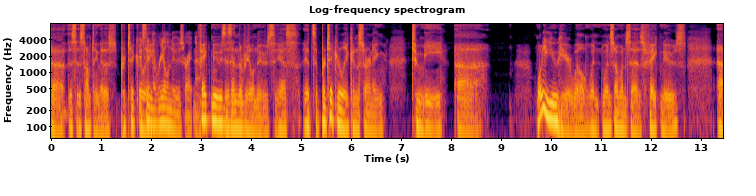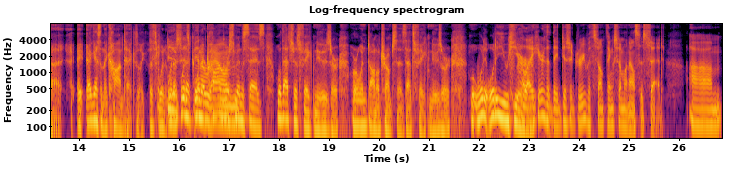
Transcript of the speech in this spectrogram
uh, this is something that is particularly it's in the real news right now. Fake news is in the real news. Yes, it's particularly concerning to me. Uh, what do you hear, Will, when when someone says fake news? Uh, I, I, guess in the context, like that's when, when, a, when, a, when a congressman says, "Well, that's just fake news," or or when Donald Trump says that's fake news, or what what do you hear? Well, I hear that they disagree with something someone else has said. Um,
